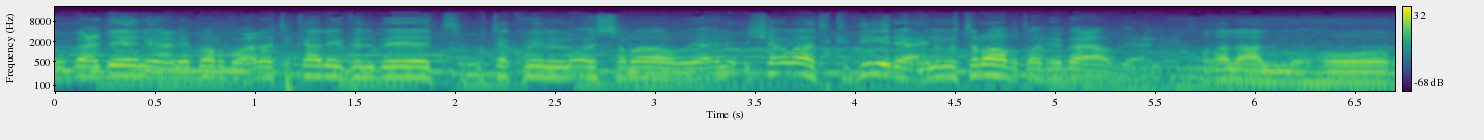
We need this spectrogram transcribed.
وبعدين يعني برضو على تكاليف البيت وتكوين الأسرة ويعني شغلات كثيرة يعني مترابطة في بعض يعني. غلاء المهور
